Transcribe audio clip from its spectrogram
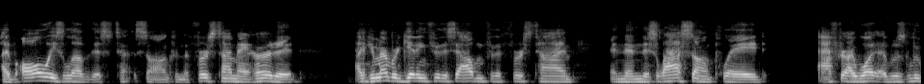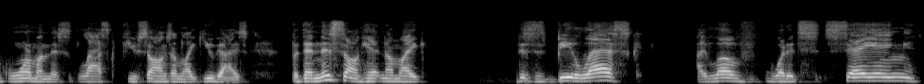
I've always loved this t- song from the first time I heard it. I can remember getting through this album for the first time, and then this last song played, after I was I was lukewarm on this last few songs, I'm like you guys. But then this song hit, and I'm like, this is Beatlesque. I love what it's saying.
